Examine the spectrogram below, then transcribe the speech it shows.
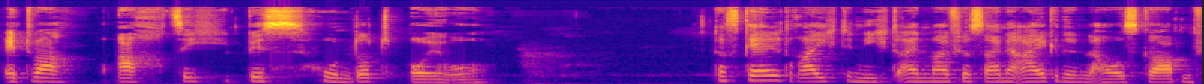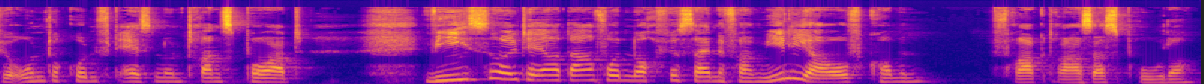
Etwa 80 bis 100 Euro. Das Geld reichte nicht einmal für seine eigenen Ausgaben für Unterkunft, Essen und Transport. Wie sollte er davon noch für seine Familie aufkommen? fragt Rasas Bruder.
